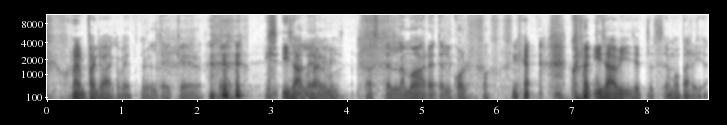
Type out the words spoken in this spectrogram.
olen palju aega veetnud. will take care of isa kunagi viis. Castellamare del Golfo. Kunagi isa viis, ütles see mu pärija.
